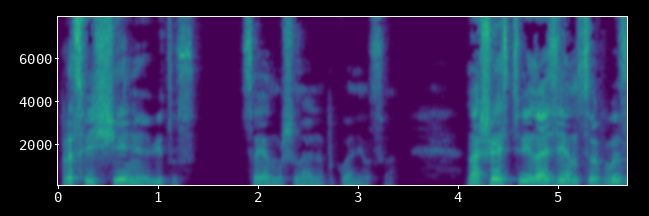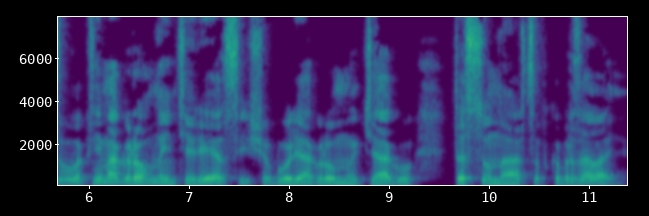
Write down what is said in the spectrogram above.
«Просвещение, Витус», — Саян машинально поклонился. Нашествие иноземцев вызвало к ним огромный интерес и еще более огромную тягу тассунарцев к образованию.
